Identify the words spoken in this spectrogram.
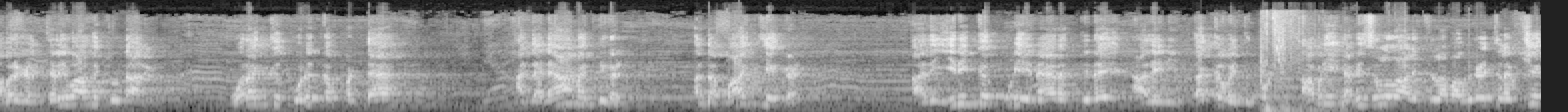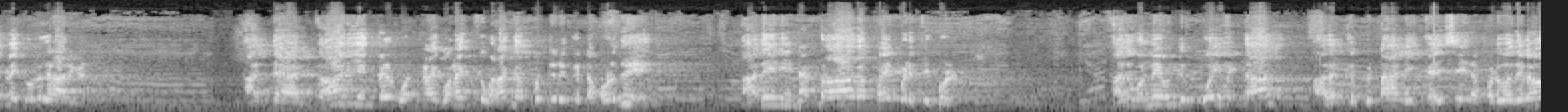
அவர்கள் தெளிவாக சொன்னார்கள். உனக்கு கொடுக்கப்பட்ட அந்த நியாமத்துகள் அந்த வாக்கியங்கள் அது இருக்கக்கூடிய நேரத்திலே அதை நீ தக்க வைத்துக் கொள். அப்படி நபி சொல்லா அலைஹி அவர்கள் சில விஷயங்களை சொல்லுகிறார்கள். அந்த காரியங்கள் உன்னை- உனக்கு வழங்கப்பட்டிருக்கின்ற பொழுது அதை நீ நன்றாக பயன்படுத்திக் கொள் அது உன்னை விட்டு போய்விட்டால் அதற்கு பின்னால் நீ கை செய்யப்படுவதிலோ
